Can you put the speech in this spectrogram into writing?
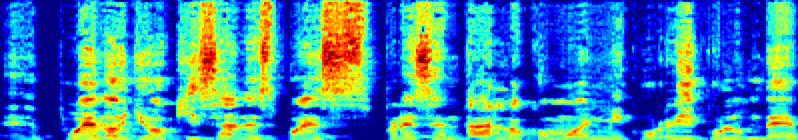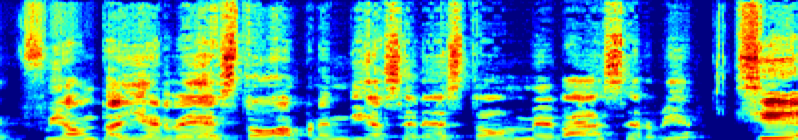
eh, ¿puedo yo quizá después presentarlo como en mi currículum de fui a un taller de esto, aprendí a hacer esto, ¿me va a servir? Sí,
